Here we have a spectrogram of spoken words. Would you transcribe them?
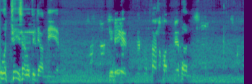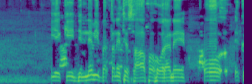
ਉੱਥੇ ਹੀ ਸੰਗਤ ਜਾਂਦੀ ਹੈ। ਇਹ ਕਿ ਜਿੰਨੇ ਵੀ ਬਰਤਨ ਇੱਥੇ ਸਾਫ਼ ਹੋ ਰਹੇ ਨੇ ਉਹ ਇੱਕ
